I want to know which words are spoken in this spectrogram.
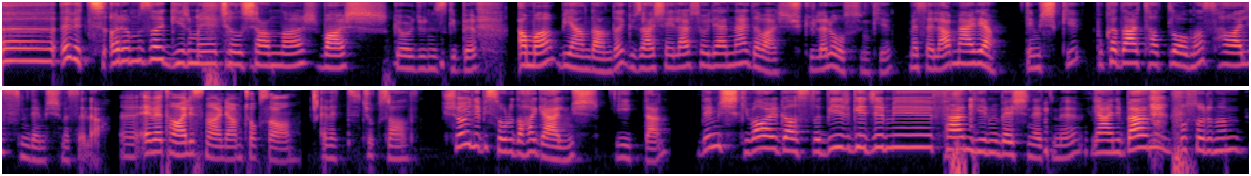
Ee, evet aramıza girmeye çalışanlar var gördüğünüz gibi. Ama bir yandan da güzel şeyler söyleyenler de var şükürler olsun ki. Mesela Meryem demiş ki bu kadar tatlı olmanız halis mi demiş mesela. E, evet Halis Meryem çok sağ ol. Evet çok sağ ol. Şöyle bir soru daha gelmiş Yiğit'ten. Demiş ki Vargas'la bir gece mi fen 25 net mi? Yani ben bu sorunun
